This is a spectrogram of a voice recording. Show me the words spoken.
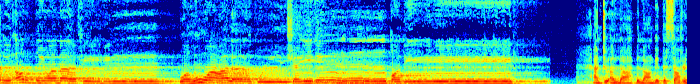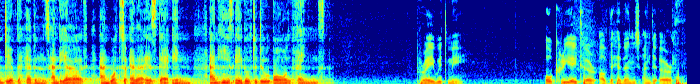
لله ملك السماوات والأرض وما فيهن وهو على كل شيء قدير And to Allah belongeth the sovereignty of the heavens and the earth, and whatsoever is therein, and He is able to do all things. Pray with me. O Creator of the heavens and the earth,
